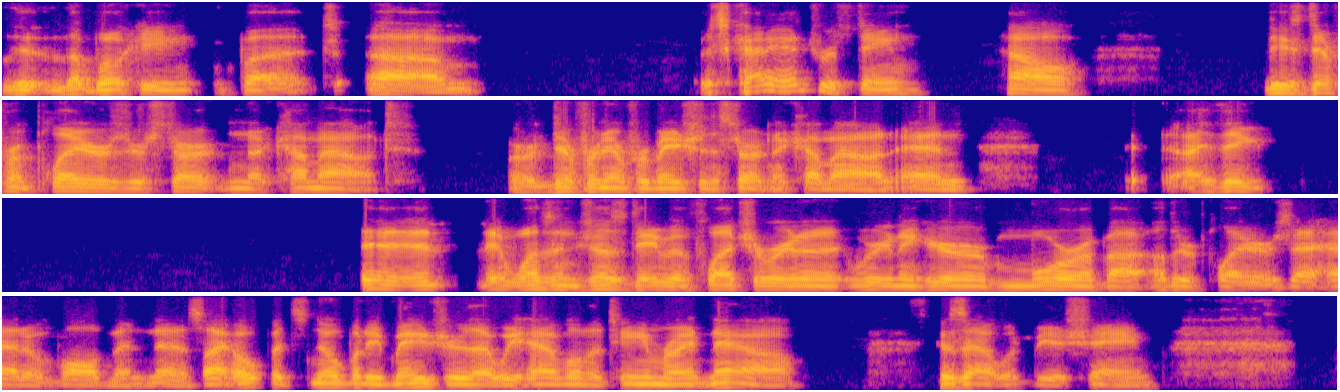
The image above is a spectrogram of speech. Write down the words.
the the bookie, but um, it's kind of interesting how these different players are starting to come out, or different information is starting to come out, and I think it, it wasn't just David Fletcher. We're gonna we're gonna hear more about other players that had involvement in this. I hope it's nobody major that we have on the team right now, because that would be a shame.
